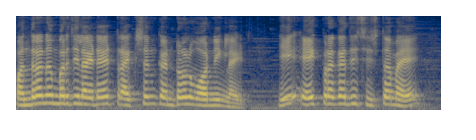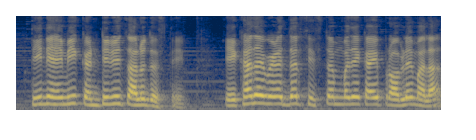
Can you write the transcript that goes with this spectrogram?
पंधरा नंबरची लाइट आहे ट्रॅक्शन कंट्रोल वॉर्निंग लाइट ही एक प्रकारची सिस्टम आहे ती नेहमी कंटिन्यू चालूच असते. एखाद्या वेळेत जर सिस्टममध्ये काही प्रॉब्लेम आला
